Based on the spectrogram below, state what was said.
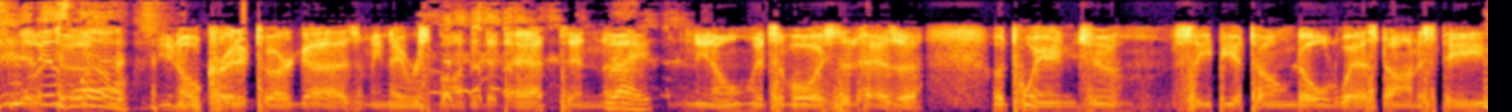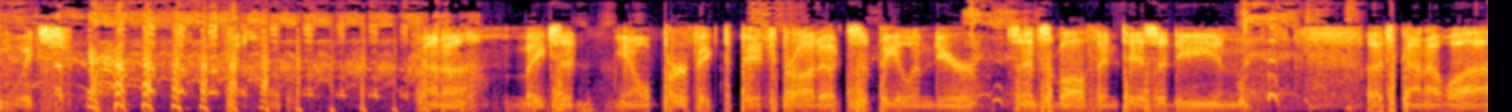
it is low. You know, credit to our guys. I mean, they responded to that, and uh, right. You know, it's a voice that has a a twinge of sepia toned old west honesty, which kind of makes it, you know, perfect pitch products appealing to your sense of authenticity, and that's kind of why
